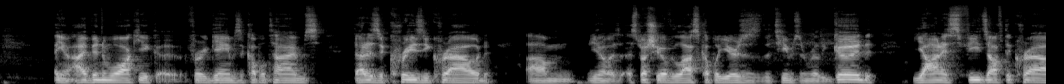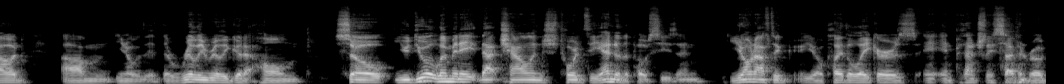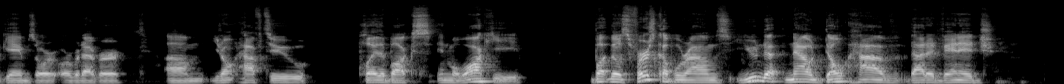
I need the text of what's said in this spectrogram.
You know, I've been to Milwaukee uh, for games a couple times. That is a crazy crowd. Um, you know, especially over the last couple years, as the team's been really good. Giannis feeds off the crowd. Um, you know, they're really, really good at home. So you do eliminate that challenge towards the end of the postseason. You don't have to, you know, play the Lakers in, in potentially seven road games or or whatever. Um, you don't have to play the Bucks in Milwaukee. But those first couple rounds, you now don't have that advantage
